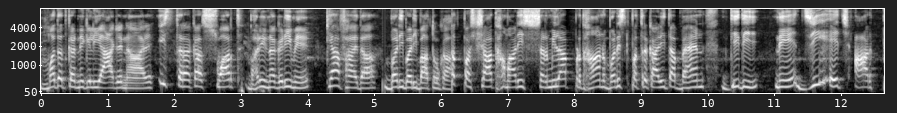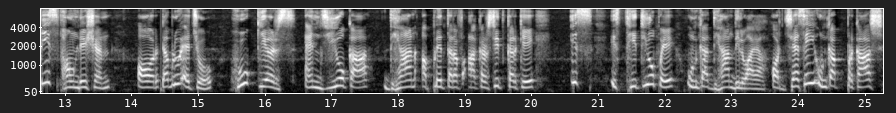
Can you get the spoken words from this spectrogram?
मदद करने के लिए आगे ना आए। इस तरह का स्वार्थ भरी नगरी में क्या फ़ायदा? बड़ी बड़ी बातों का। तत्पश्चात हमारी शर्मिला प्रधान वरिष्ठ पत्रकारिता बहन दीदी ने G H R peace foundation और W H O who cares N का ध्यान अपने तरफ़ आकर्षित करके इस स्थितियों पे उनका ध्यान दिलवाया। और जैसे ही उनका प्रकाश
